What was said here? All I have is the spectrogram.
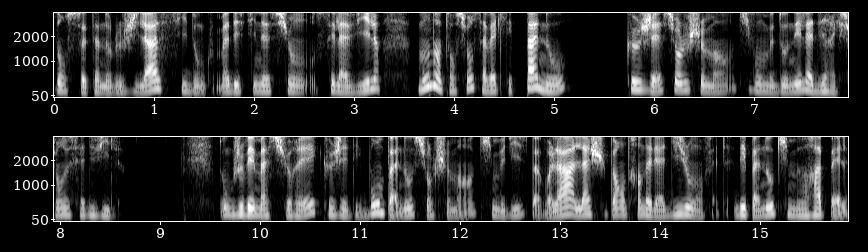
dans cette analogie-là, si donc ma destination c'est la ville, mon intention ça va être les panneaux que j'ai sur le chemin qui vont me donner la direction de cette ville. Donc je vais m'assurer que j'ai des bons panneaux sur le chemin qui me disent bah voilà, là je suis pas en train d'aller à Dijon en fait, des panneaux qui me rappellent.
